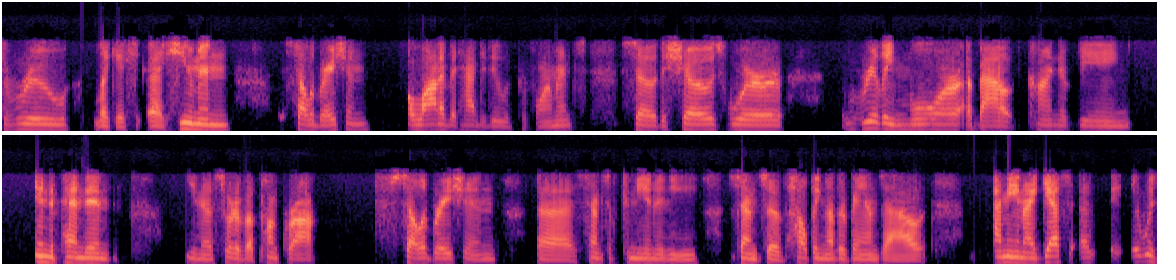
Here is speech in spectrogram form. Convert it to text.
through like a, a human celebration. A lot of it had to do with performance. So the shows were really more about kind of being independent, you know, sort of a punk rock celebration, uh, sense of community, sense of helping other bands out. I mean, I guess uh, it was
